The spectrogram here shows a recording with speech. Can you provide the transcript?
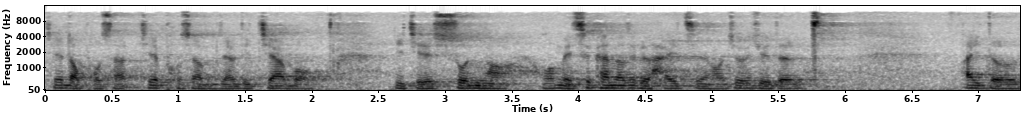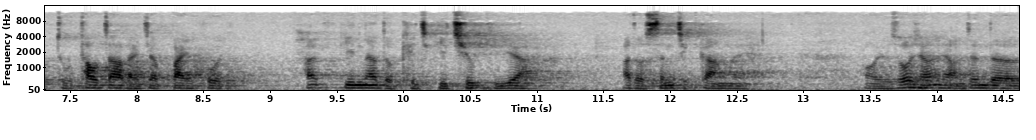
这些老菩萨，这些菩萨们在你家不？你结孙哈，我每次看到这个孩子哦，就会觉得，爱都都套扎来家拜会，啊，囡仔都摕一支手机啊，啊，都生一缸哎。哦，有时候想想，真的，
